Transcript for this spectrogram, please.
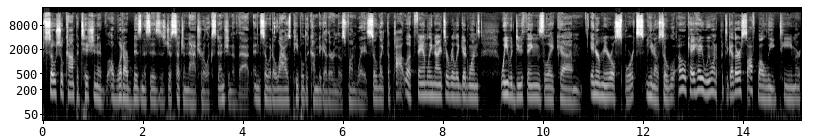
social competition of, of what our business is is just such a natural extension of that. And so it allows people to come together in those fun ways. So like the potluck family nights are really good ones. We would do things like um, intramural sports you know so oh, okay hey we want to put together a softball league team or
